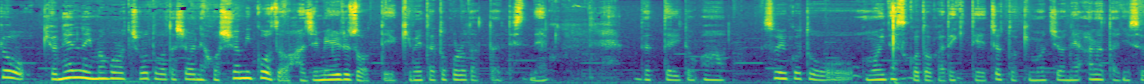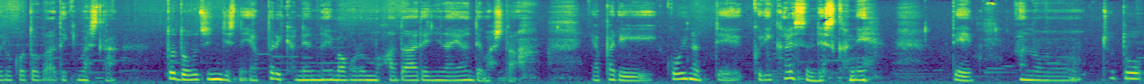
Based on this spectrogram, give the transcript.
今日去年の今頃ちょうど私はね星読み講座を始めれるぞっていう決めたところだったんですね。だったりとかそういうことを思い出すことができてちょっと気持ちをね新たにすることができました。と同時にですねやっぱり去年の今頃も肌荒れに悩んでました。やっぱりこういうのって繰り返すんですかね。であのちょっと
